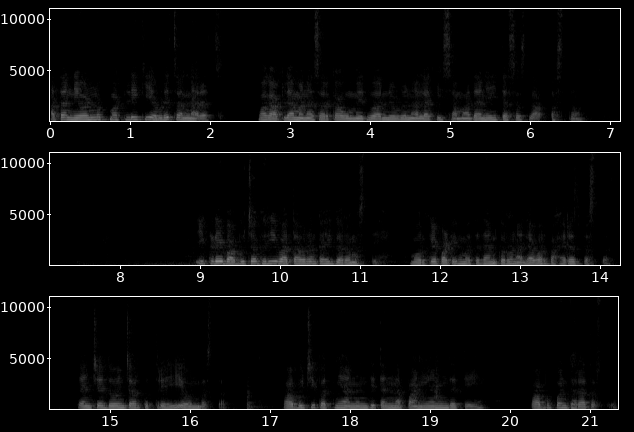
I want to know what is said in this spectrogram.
आता निवडणूक म्हटली की एवढे चालणारच. मग आपल्या मनासारखा उमेदवार निवडून आला की समाधानही तसंच ला असतं. इकडे बाबूच्या घरी वातावरण काही गरम असते. मोरके पाटील मतदान करून आल्यावर बाहेरच बसतात. त्यांचे दोन चार कुत्रेही येऊन बसतात. बाबूची पत्नी आनंदी त्यांना पाणी आणून देते. बाबू पण घरात असतो.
